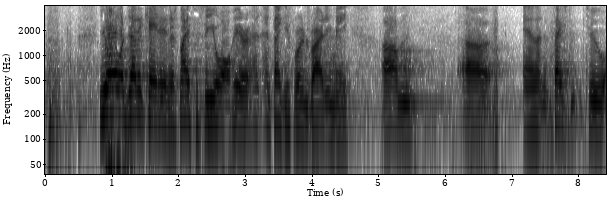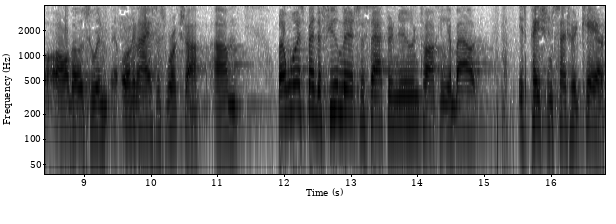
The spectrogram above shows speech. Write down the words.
you all are dedicated, and it's nice to see you all here, and, and thank you for inviting me. Um, uh, and thanks to, to, all those who organized this workshop. Um, but I want to spend a few minutes this afternoon talking about is patient-centered care.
